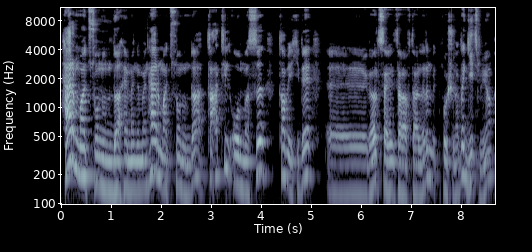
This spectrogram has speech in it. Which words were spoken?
her maç sonunda hemen hemen her maç sonunda tatil olması tabii ki de e, Galatasaray taraftarların hoşuna da gitmiyor.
